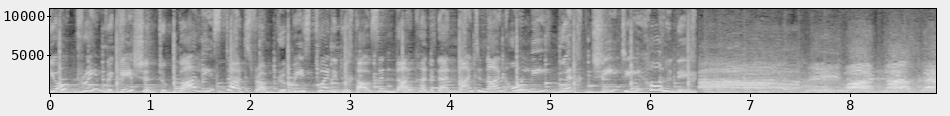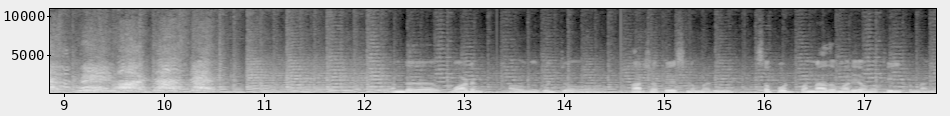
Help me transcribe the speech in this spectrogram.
Your dream vacation to Bali starts from rupees 22,999 only with GT Holiday. அந்த வார்டன் அவங்க கொஞ்சம் ஹார்ஷாக பேசின மாதிரியும் சப்போர்ட் பண்ணாத மாதிரி அவங்க ஃபீல் பண்ணாங்க.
